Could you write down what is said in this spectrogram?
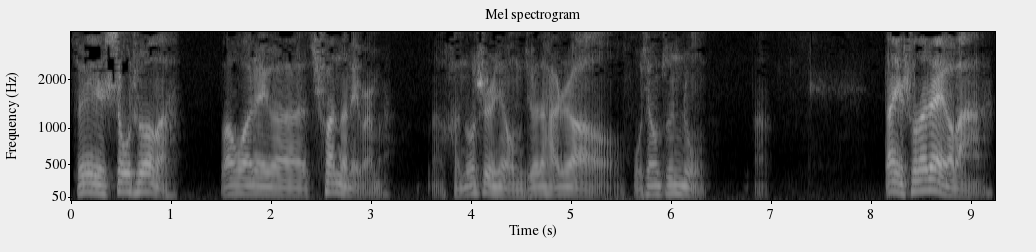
所以收车嘛。包括这个圈子里边嘛，啊，很多事情我们觉得还是要互相尊重，啊。但你说到这个吧，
